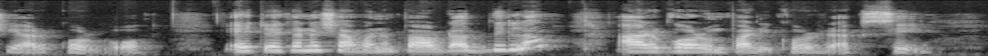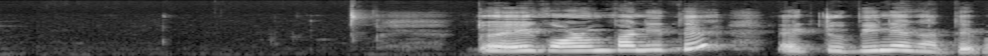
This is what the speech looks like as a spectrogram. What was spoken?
শেয়ার করব। তো এখানে সাবানের পাউডার দিলাম আর গরম পানি করে রাখছি। তো এই গরম পানিতে একটু ভিনেগার দেব।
